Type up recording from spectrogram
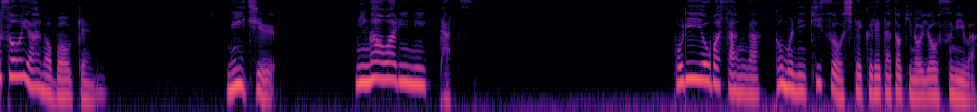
ム・ソーヤーの冒険。20身代わりに立つ。ポリーおばさんがトムにキスをしてくれた時の様子には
